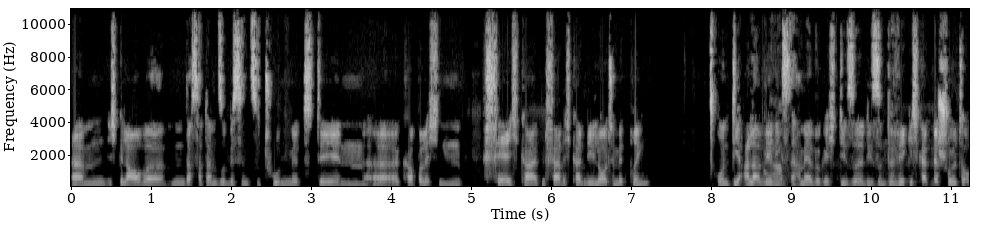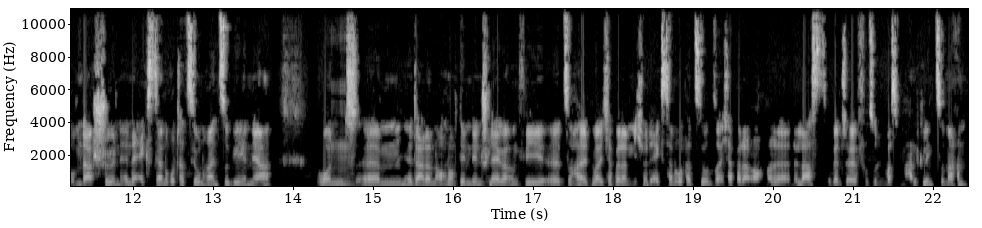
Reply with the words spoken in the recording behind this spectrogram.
Ähm, ich glaube, hm, das hat dann so ein bisschen zu tun mit den äh, körperlichen Fähigkeiten, Fertigkeiten, die, die Leute mitbringen. Und die allerwenigsten ja. haben ja wirklich diese, diese Beweglichkeit in der Schulter, um da schön in eine externe Rotation reinzugehen, ja. Und mhm. ähm, da dann auch noch den, den Schläger irgendwie äh, zu halten, weil ich habe ja dann nicht nur die externe Rotation, sondern ich habe ja dann auch eine, eine Last, eventuell versuchen, was im Handgelenk zu machen.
